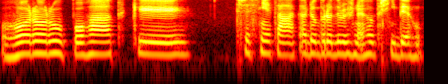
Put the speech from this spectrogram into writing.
hororu, pohádky. Přesně tak a dobrodružného příběhu.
